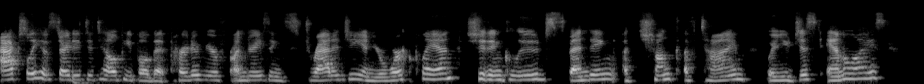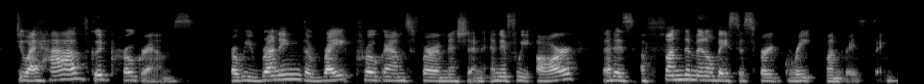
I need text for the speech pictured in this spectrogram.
actually have started to tell people that part of your fundraising strategy and your work plan should include spending a chunk of time where you just analyze do I have good programs? Are we running the right programs for our mission? And if we are, that is a fundamental basis for great fundraising.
